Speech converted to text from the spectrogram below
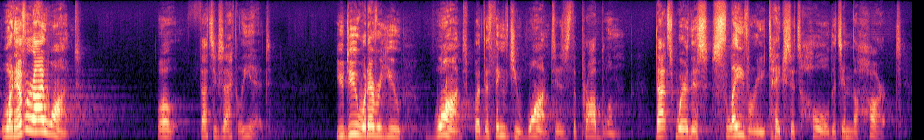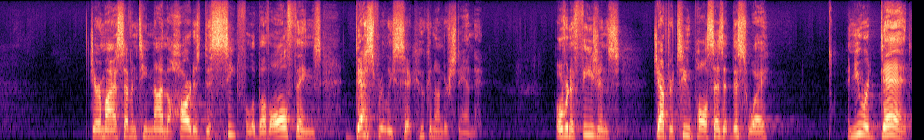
whatever I want. Well, that's exactly it. You do whatever you want, but the thing that you want is the problem. That's where this slavery takes its hold. It's in the heart. Jeremiah 17 9, the heart is deceitful above all things, desperately sick. Who can understand it? Over in Ephesians chapter 2, Paul says it this way And you were dead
